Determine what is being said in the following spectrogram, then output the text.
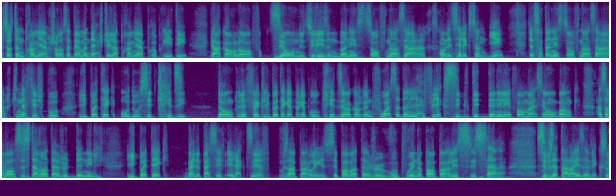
Ça, c'est une première chose. Ça permet d'acheter la première propriété. Puis encore là, si on utilise une bonne institution financière, qu'on les sélectionne bien, il y a certaines institutions financières qui n'affichent pas l'hypothèque au dossier de crédit. Donc, le fait que l'hypothèque apparaît pas au crédit encore une fois, ça donne la flexibilité de donner l'information aux banques, à savoir si c'est avantageux de donner l'hypothèque ben, le passif et l'actif, vous en parlez. Si ce n'est pas avantageux, vous pouvez ne pas en parler si, ça, si vous êtes à l'aise avec ça.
